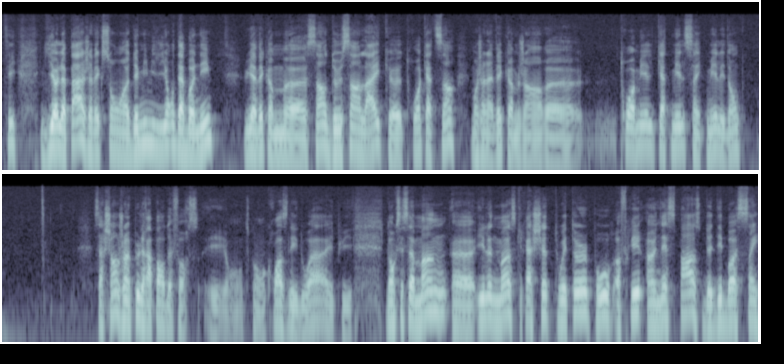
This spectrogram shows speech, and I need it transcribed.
Guillaume Lepage avec son euh, demi-million d'abonnés. Lui avait comme 100, euh, 200 likes, 300, euh, 400. Moi, j'en avais comme genre 3000, 4000, 5000. Et donc, ça change un peu le rapport de force. Et on, croise les doigts. Et puis, donc, c'est ça. Euh, Elon Musk rachète Twitter pour offrir un espace de débat sain.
